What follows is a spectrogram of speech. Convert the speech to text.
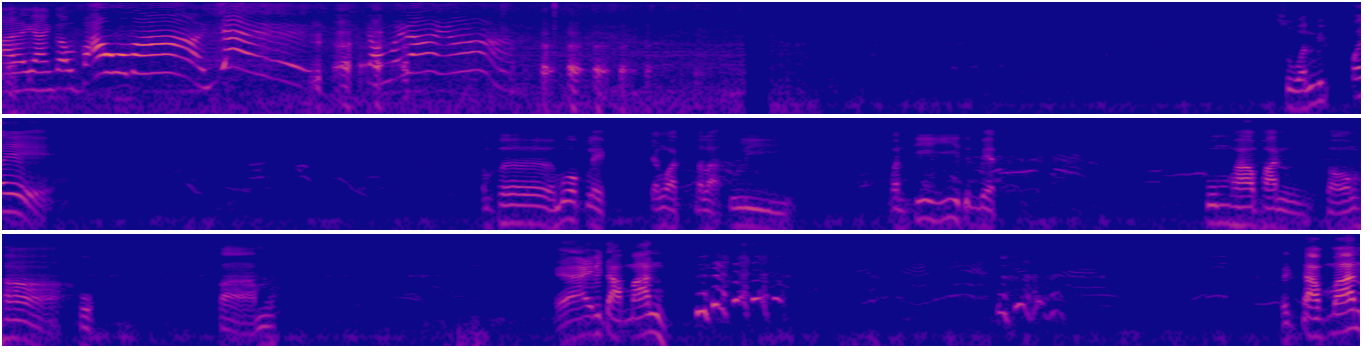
อารยันกับเฝ้ามา เย้จำไม่ได้อะ สวนมิกเป้อำเภอมวกเหล็ก จังหวัดสระบุรี วันที่ 21 กุมภาพันธ์สองห้าหกสามนะไอ้ไปจับมัน ไปจับมัน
